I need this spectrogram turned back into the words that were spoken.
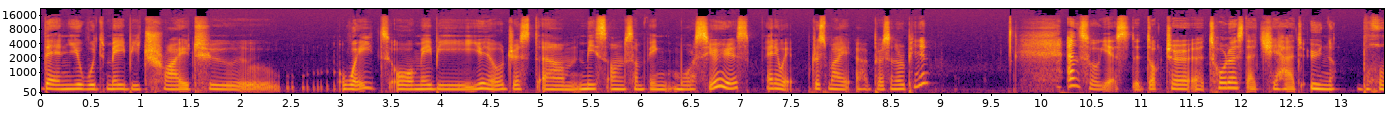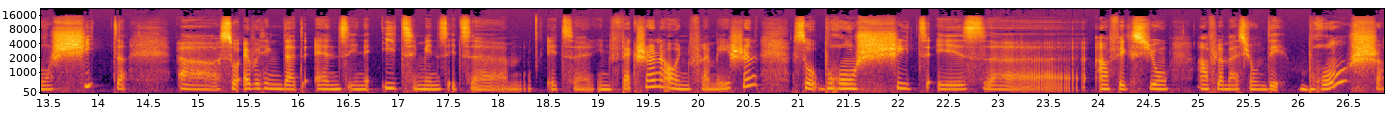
then you would maybe try to wait or maybe, you know, just um, miss on something more serious. Anyway, just my uh, personal opinion. And so, yes, the doctor uh, told us that she had une bronchite. Uh, so everything that ends in it means it's a um, it's an infection or inflammation. So bronchite is uh, infection, inflammation des bronches,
